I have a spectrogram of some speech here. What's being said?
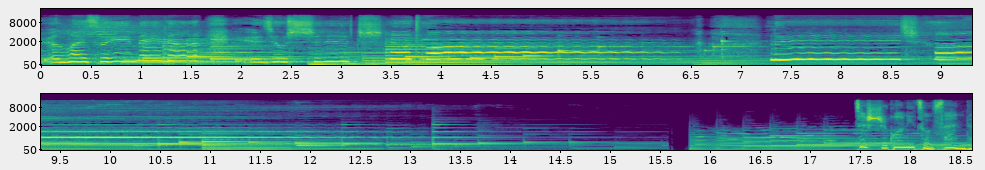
原来最美的也就是这段旅程。在时光里走散的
